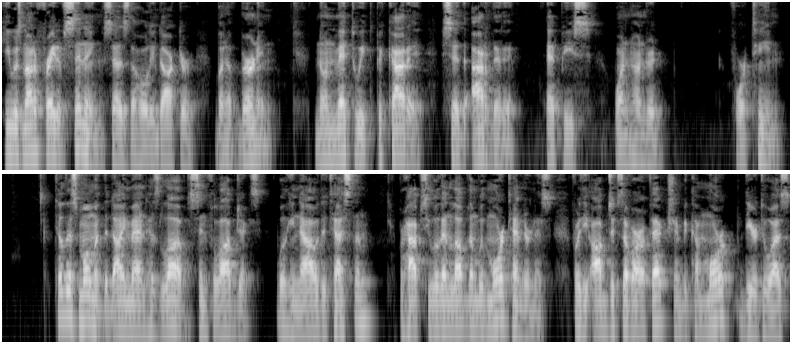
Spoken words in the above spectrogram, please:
He was not afraid of sinning, says the holy doctor, but of burning. Non metuit peccare, sed ardere. Epis 114. Till this moment, the dying man has loved sinful objects. Will he now detest them? Perhaps he will then love them with more tenderness, for the objects of our affection become more dear to us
